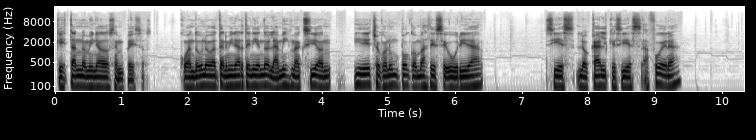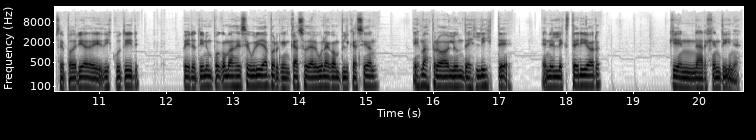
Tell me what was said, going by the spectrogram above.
que están nominados en pesos. Cuando uno va a terminar teniendo la misma acción y de hecho con un poco más de seguridad, si es local que si es afuera, se podría discutir, pero tiene un poco más de seguridad porque en caso de alguna complicación es más probable un desliste en el exterior que en Argentina.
